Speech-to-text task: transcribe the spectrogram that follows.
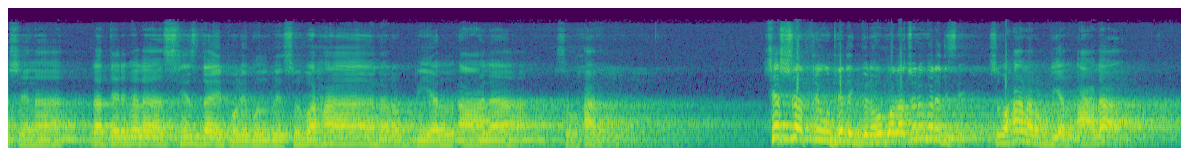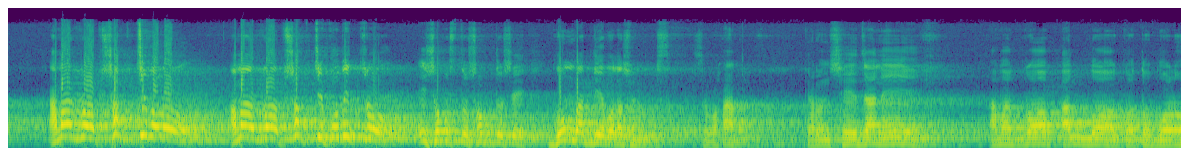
আসে না। রাতের বেলা সেজদায় পড়ে বলবে, সুবাহান আলা। সুবহান শেষ রাত্রে উঠে দেখবেন ও বলা শুরু করে দিছে, সুবাহান রব্বিয়াল আলা। আমার রব সবচেয়ে বড় আমার রব সবচেয়ে পবিত্র। এই সমস্ত শব্দ সে ঘুম বাদ দিয়ে বলা শুরু করছে, সুবহান কারণ সে জানে আমার রব আল্লাহ কত বড়।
